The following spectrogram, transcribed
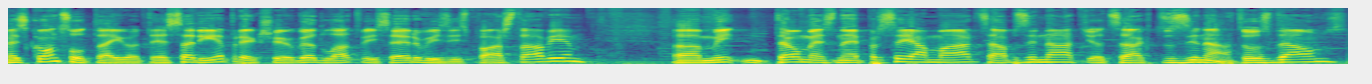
mēs konsultējoties arī iepriekšējo gadu Latvijas Eirovīzijas pārstāvjiem. Uh, tev mēs neprasījām mārciņu apzināti, jo sāktu zināt uzdevumus.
